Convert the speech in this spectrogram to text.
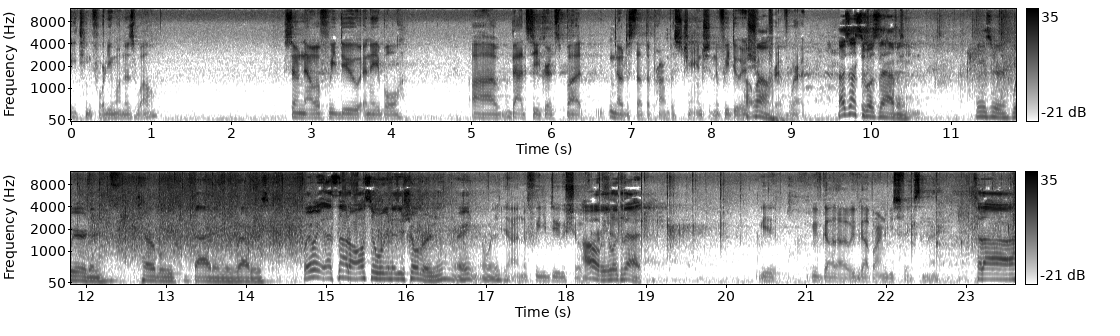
1841 as well. So now if we do enable uh, bad secrets, but notice that the prompt has changed, and if we do a Oh, wow. priv, we're at That's not supposed to happen. Things are weird and terribly bad in the routers. Wait, wait, that's not all. So we're gonna do show version, right? Yeah, and if we do show Oh, version, look at that! we, we've got uh, we've got Barnaby's face in there. Ta-da!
